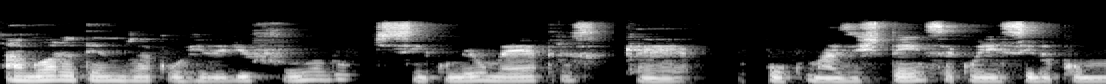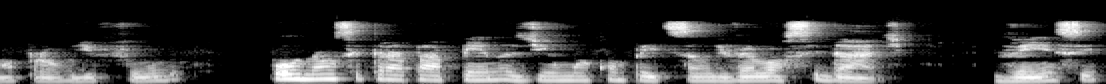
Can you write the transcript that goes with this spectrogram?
Agora temos a corrida de fundo de 5 mil metros, que é um pouco mais extensa, é conhecida como uma prova de fundo, por não se tratar apenas de uma competição de velocidade. Vence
